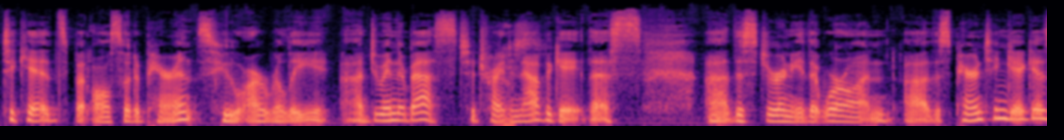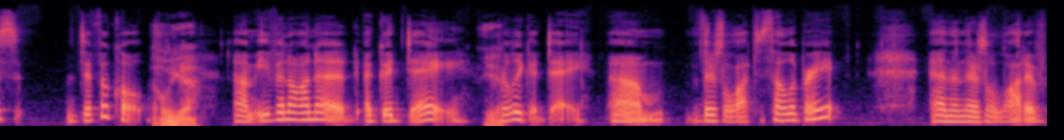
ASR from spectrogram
to kids, but also to parents who are really uh, doing their best to try to navigate this uh, this journey that we're on. Uh, this parenting gig is difficult Oh, yeah. um, even on a, a good day, really good day. Um, there's a lot to celebrate. And then there's a lot of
